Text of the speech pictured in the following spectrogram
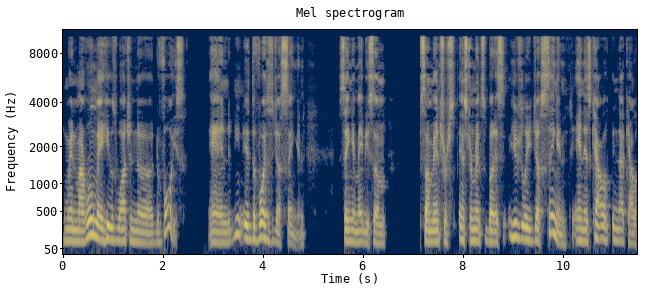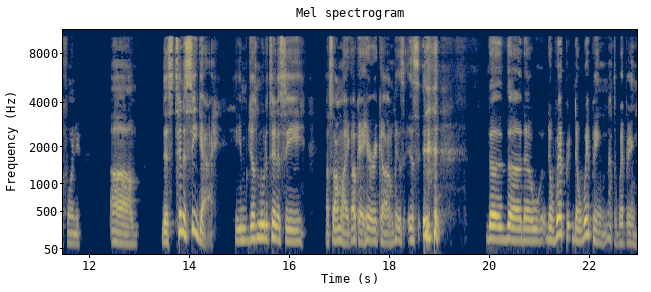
when my roommate he was watching the the voice. And the voice is just singing. Singing maybe some some interest, instruments, but it's usually just singing. And it's Cal not California. Um this Tennessee guy. He just moved to Tennessee. So I'm like, okay, here he comes. It's, it's the the the the whip the whipping, not the whipping.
